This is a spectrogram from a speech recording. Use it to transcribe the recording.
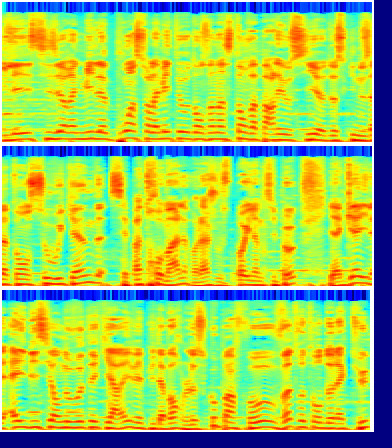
Il est 6h30, le point sur la météo. Dans un instant, on va parler aussi euh, de ce qui nous attend ce week-end. C'est pas trop mal. Voilà, je vous spoil un petit peu. Il y a Gail ABC en nouveauté qui arrive. Et puis d'abord, le scoop info, votre tour de l'actu.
